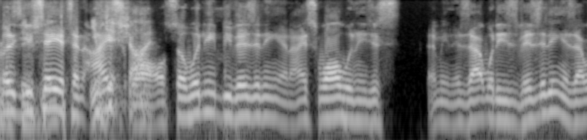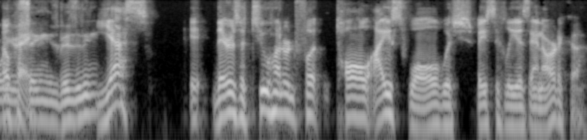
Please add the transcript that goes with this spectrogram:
but you say it's an you get ice shot. wall. So wouldn't he be visiting an ice wall when he just? I mean, is that what he's visiting? Is that what you're saying he's visiting? yes, it, there's a 200 foot tall ice wall, which basically is Antarctica.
